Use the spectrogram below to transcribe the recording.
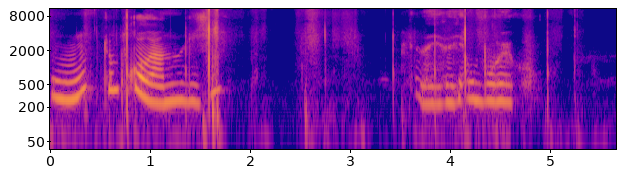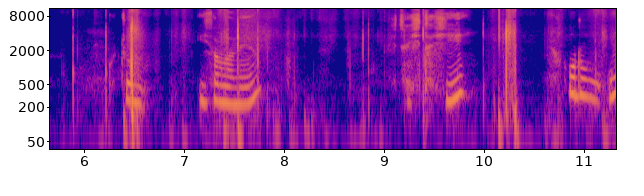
어? 점프가 왜안 눌리지? 네, 이제, 어, 뭐야, 이거. 좀 이상하네요. 다시, 다시. 호로, 어?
